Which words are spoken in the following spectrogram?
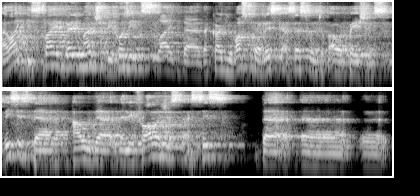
I like this slide very much because it's like the, the cardiovascular risk assessment of our patients. This is the, how the, the nephrologist assess the, uh, uh,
